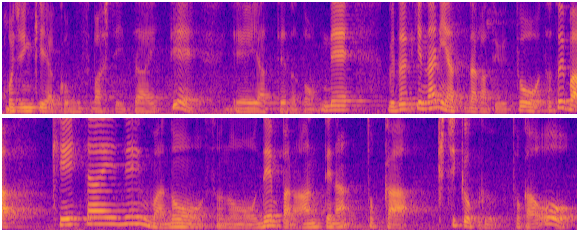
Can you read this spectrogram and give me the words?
個人契約を結ばせていただいて、えー、やってたと。で具体的に何やってたかというと例えば携帯電話のその電波のアンテナとか基地局とかを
